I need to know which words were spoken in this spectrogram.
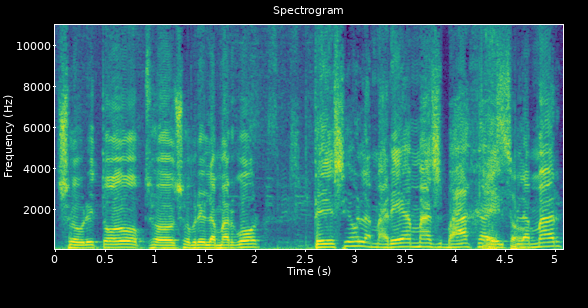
sobre todo so- sobre el amargor, te deseo la marea más baja, Eso. el plamar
